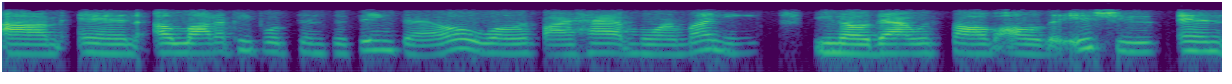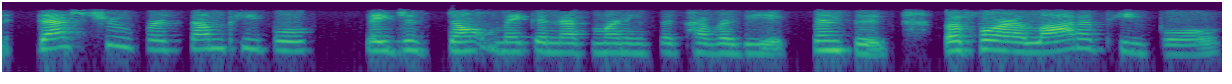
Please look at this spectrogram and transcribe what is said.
Um, and a lot of people tend to think that, oh, well, if I had more money, you know, that would solve all of the issues. And that's true for some people. They just don't make enough money to cover the expenses. But for a lot of people,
